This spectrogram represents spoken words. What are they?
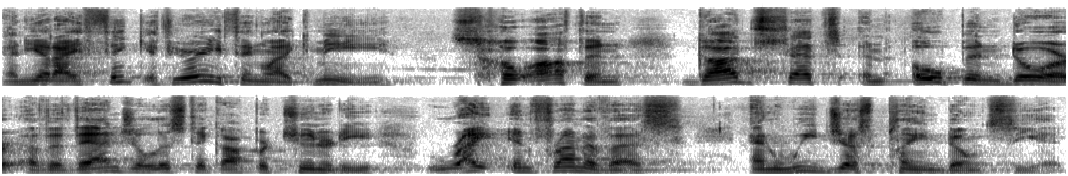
And yet, I think if you're anything like me, so often God sets an open door of evangelistic opportunity right in front of us, and we just plain don't see it.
